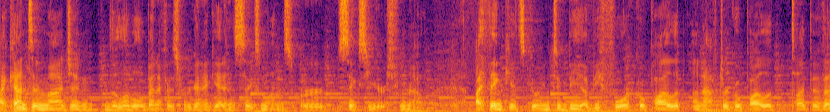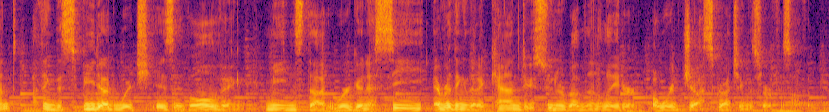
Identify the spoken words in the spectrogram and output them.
I can't imagine the level of benefits we're going to get in six months or six years from now. I think it's going to be a before Copilot and after Copilot type event. I think the speed at which is evolving means that we're going to see everything that it can do sooner rather than later, but we're just scratching the surface of it.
